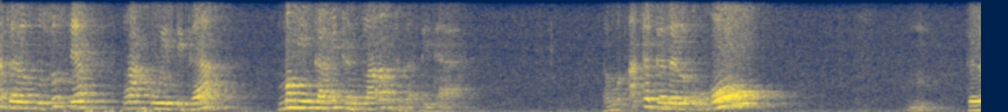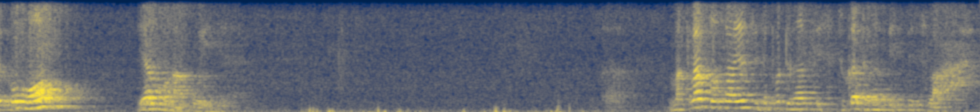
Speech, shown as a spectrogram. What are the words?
ada dalam khusus yang mengakui tidak, mengingkari dan melarang juga tidak. Namun ada dalil umum, hmm, dalil umum yang mengakuinya. Nah, masalah sosial disebut dengan juga dengan istislah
